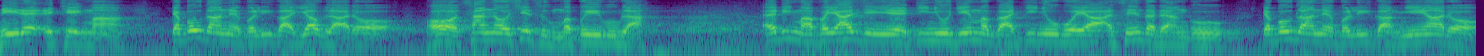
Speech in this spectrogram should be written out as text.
နေတဲ့အချိန်မှာတပုဒ္ဒနဲ့ဗလိကရောက်လာတော့ဟောဆန်တော်ရှိစုမပေးဘူးလားအဲ့ဒီမှာဘုရားရှင်ရဲ့ကြီးညိုခြင်းမကကြီးညိုပွဲရာအစင်းတရံကိုတပုဒ္ဒနဲ့ဗလိကမြင်ရတော့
